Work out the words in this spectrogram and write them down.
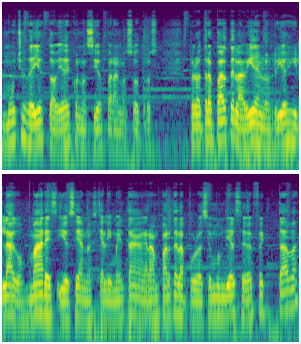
muchos de ellos todavía desconocidos para nosotros. Pero otra parte, la vida en los ríos y lagos, mares y océanos que alimentan a gran parte de la población mundial se ve afectada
